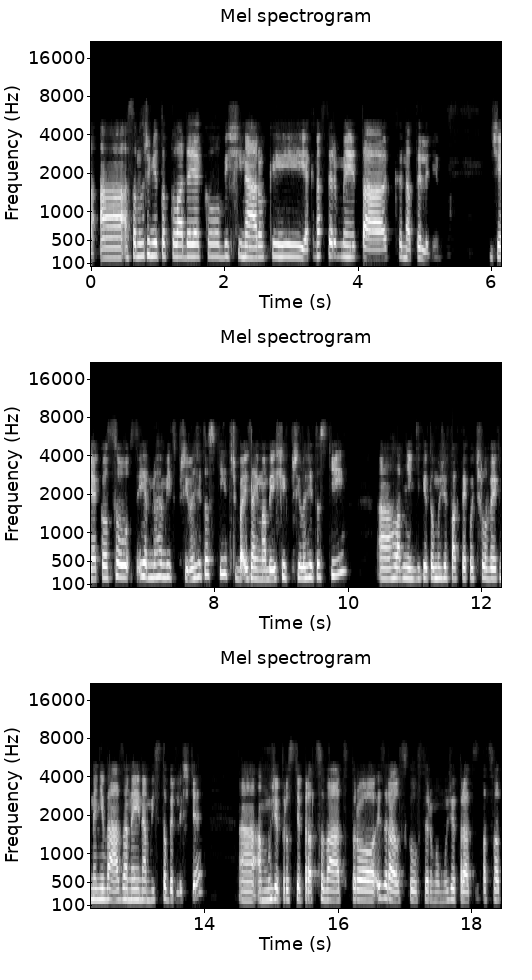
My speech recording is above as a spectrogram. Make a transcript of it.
a, a samozřejmě to klade jako vyšší nároky jak na firmy, tak na ty lidi. Že jako jsou, je mnohem víc příležitostí, třeba i zajímavějších příležitostí, a hlavně díky tomu, že fakt jako člověk není vázaný na místo bydliště a, a může prostě pracovat pro izraelskou firmu, může pracovat,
